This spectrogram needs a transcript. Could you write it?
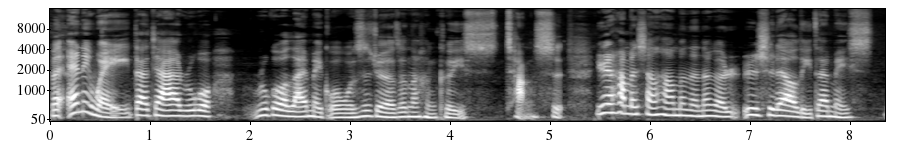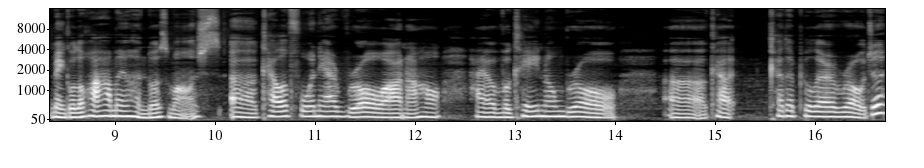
，But anyway，大家如果如果来美国，我是觉得真的很可以尝试，因为他们像他们的那个日式料理，在美美国的话，他们有很多什么呃 California roll 啊，然后还有 volcano roll，呃 cat Caterpillar roll，就是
